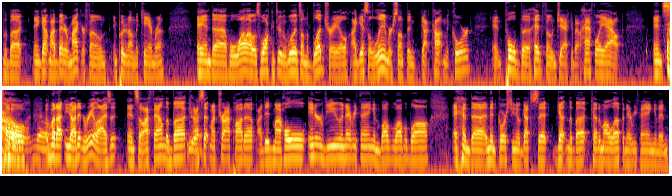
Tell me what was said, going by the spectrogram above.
the buck and got my better microphone and put it on the camera. And uh, well, while I was walking through the woods on the blood trail, I guess a limb or something got caught in the cord and pulled the headphone jack about halfway out. And so, Oh, no. but I, you know, I didn't realize it, and so I found the buck. Yeah. I set my tripod up. I did my whole interview and everything, and blah blah blah blah blah. And uh, and then of course you know got to set gutting the buck, cut them all up and everything. And then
